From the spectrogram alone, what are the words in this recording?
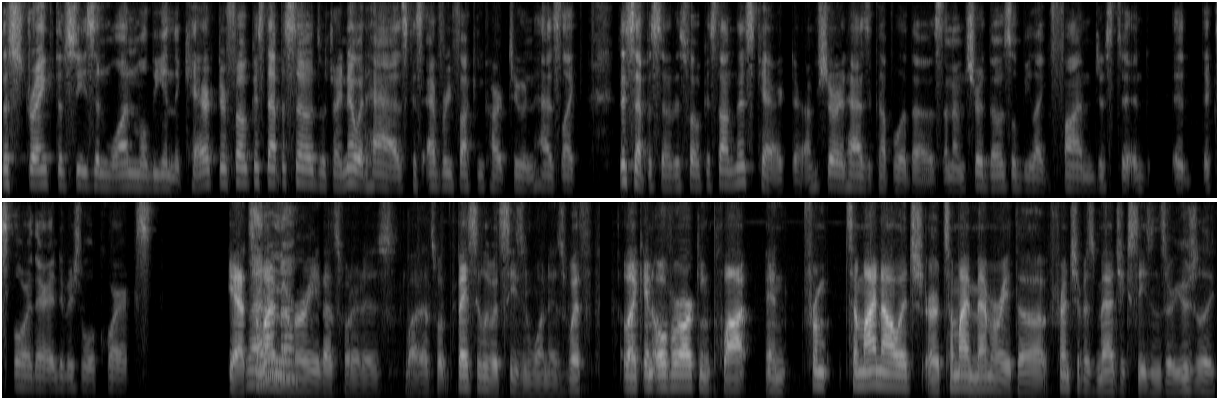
the strength of season one will be in the character focused episodes, which I know it has because every fucking cartoon has like this episode is focused on this character. I'm sure it has a couple of those, and I'm sure those will be like fun just to in- explore their individual quirks. Yeah, to my know. memory, that's what it is. That's what basically what season one is with like an overarching plot. And from to my knowledge or to my memory, the Friendship is Magic seasons are usually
